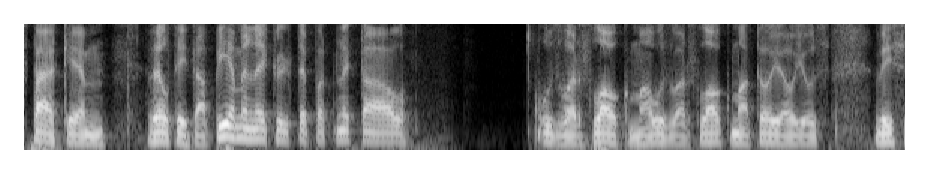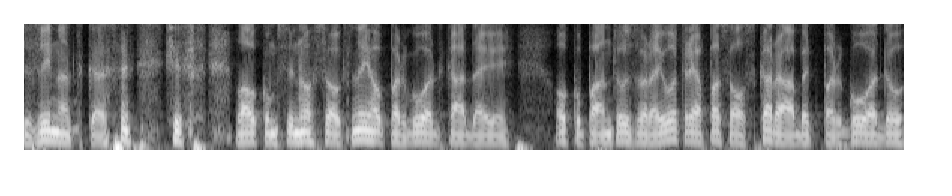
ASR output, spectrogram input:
spēkiem veltītā pieminekļa tepat netālu. Uzvaras laukumā, uzvaras laukumā, to jau jūs visi zinat, ka šis laukums ir nosaukts ne jau par godu kādai okupantu uzvarai Otrajā pasaules karā, bet par godu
